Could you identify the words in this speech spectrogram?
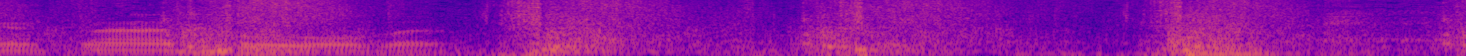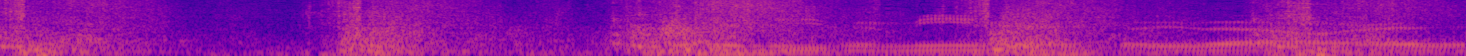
it's not cool, but mean it, I tell you that already.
